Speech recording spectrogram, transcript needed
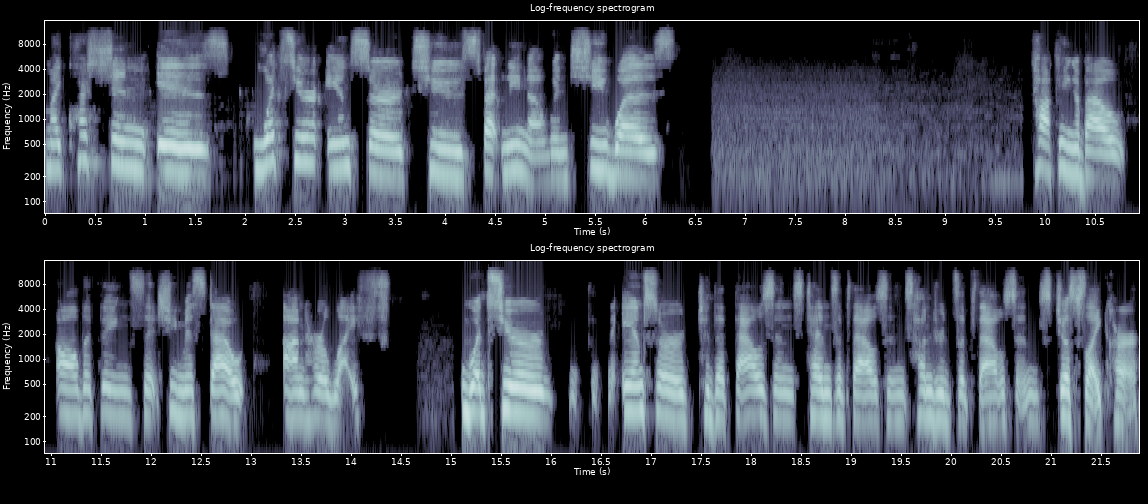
my question is what's your answer to Svetlana when she was talking about all the things that she missed out on her life? What's your answer to the thousands, tens of thousands, hundreds of thousands, just like her,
